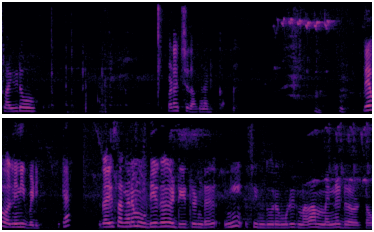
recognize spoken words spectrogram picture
സ്ലൈഡോ ഇവിടെ വെച്ചതാ അങ്ങനെ എടുക്കാം. ഇതേപോലെ ഇനി ഇവിടെ. ഓക്കെ ഗൈസ് അങ്ങനെ മുടിയൊക്കെ കെട്ടിയിട്ടുണ്ട്. ഇനി സിന്ദൂരം കൂടി ഇടണം. അത് അമ്മേനെ ഇടുക കേട്ടോ.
